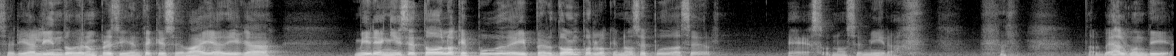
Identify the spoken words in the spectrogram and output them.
Sería lindo ver un presidente que se vaya diga, miren, hice todo lo que pude y perdón por lo que no se pudo hacer. Eso no se mira. Tal vez algún día.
